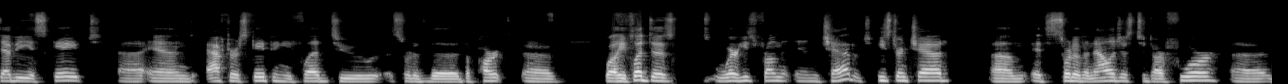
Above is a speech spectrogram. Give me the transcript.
Deby escaped, and after escaping, he fled to sort of the, the part, well, he fled to where he's from in Chad, Eastern Chad, um, it's sort of analogous to Darfur, uh,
